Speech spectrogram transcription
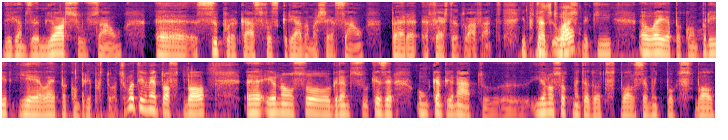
digamos, a melhor solução uh, se por acaso fosse criada uma exceção para a festa do Avante. E, portanto, eu acho que aqui a lei é para cumprir e é a lei para cumprir por todos. Relativamente ao futebol, eh, eu não sou grande, quer dizer, um campeonato, eh, eu não sou comentador de futebol, sei muito pouco de futebol,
